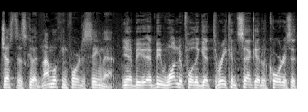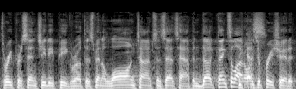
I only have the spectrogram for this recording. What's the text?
just as good? And I'm looking forward to seeing that. Yeah, it'd be, it'd be wonderful to get three consecutive quarters of 3% GDP growth. It's been a long time since that's happened. Doug, thanks a lot. Yes. Always appreciate it.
